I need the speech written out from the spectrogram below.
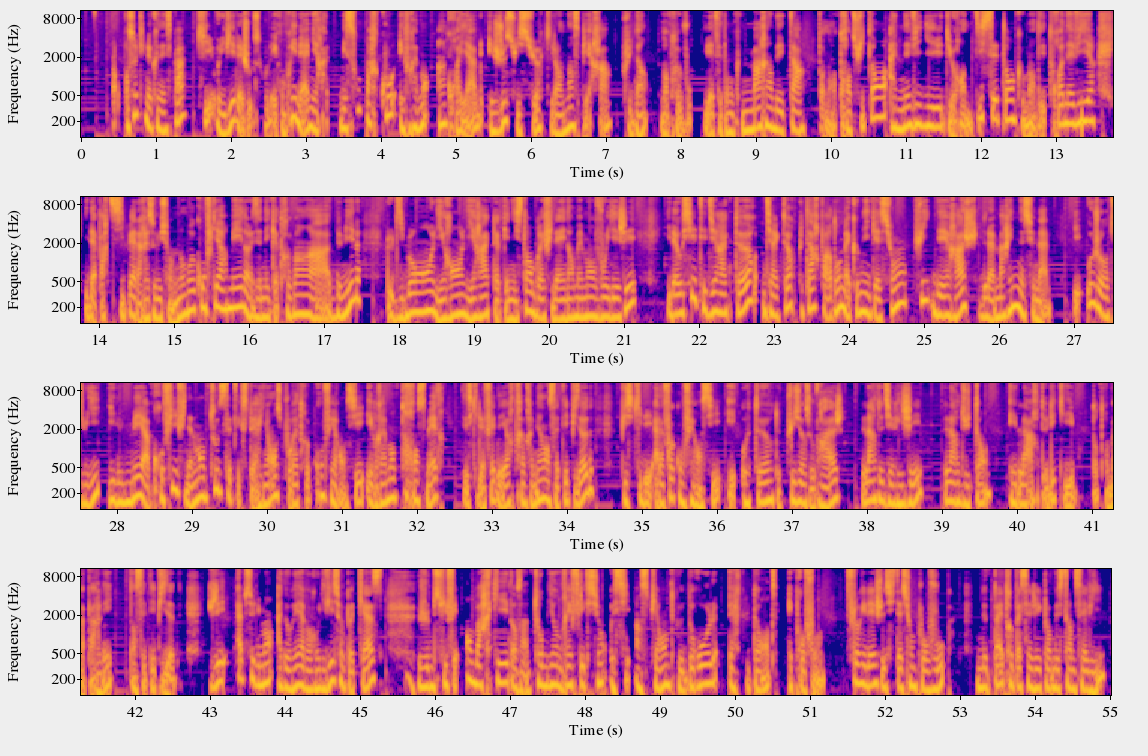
Alors, pour ceux qui ne connaissent pas, qui est Olivier Lajousse Vous l'avez compris, il est amiral. Mais son parcours est vraiment incroyable et je suis sûr qu'il en inspirera plus d'un d'entre vous. Il été donc marin d'État pendant 38 ans, a navigué durant 17 ans, commandé trois navires. Il a participé à la résolution de nombreux conflits armés dans les années 80 à 2000. Le Liban, l'Iran, l'Irak, l'Afghanistan, bref, il a énormément voyagé. Il a aussi été directeur, directeur plus tard, pardon, de la communication, puis DRH de la Marine nationale. Et aujourd'hui, il met à profit finalement toute cette expérience pour être conférencier et vraiment transmettre. C'est ce qu'il a fait d'ailleurs très très bien dans cet épisode, puisqu'il est à la fois conférencier et auteur de plusieurs ouvrages, L'art de diriger, L'art du temps et L'art de l'équilibre, dont on m'a parlé dans cet épisode. J'ai absolument adoré avoir Olivier sur le podcast. Je me suis fait embarquer dans un tourbillon de réflexion aussi inspirante que drôle, percutante et profonde. Florilège de citations pour vous. Ne pas être passager clandestin de sa vie,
